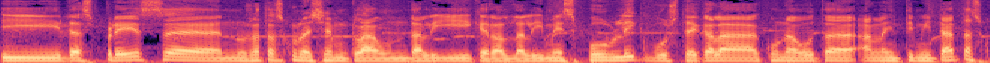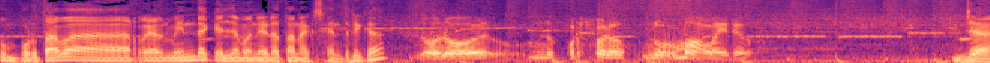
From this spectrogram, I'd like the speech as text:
I després, eh, nosaltres coneixem, clar, un Dalí que era el Dalí més públic. Vostè, que l'ha conegut eh, en la intimitat, es comportava realment d'aquella manera tan excèntrica? No, no, una persona normal era. Ja.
